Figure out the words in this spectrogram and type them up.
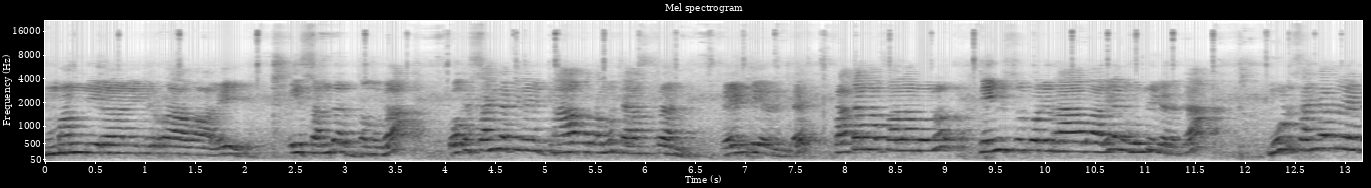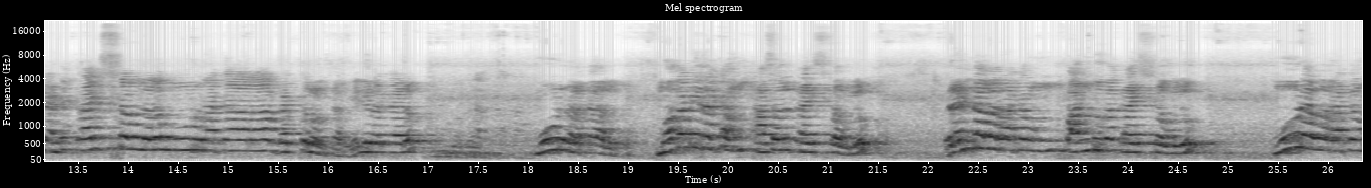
మందిరానికి రావాలి. ఈ సందర్భముగా ఒక సంగతి నేను జ్ఞాపకము చేస్తాను. ఏంటి అని అంటే ప్రథమ ఫలములు తీసుకొని రావాలి అని ఉంది కనుక మూడు సంగతులు ఏంటంటే క్రైస్తవులలో మూడు రకాల వ్యక్తులు ఉంటారు. ఎన్ని రకాలు? మూడు రకాలు. మొదటి రకం అసలు క్రైస్తవులు. రెండవ రకం పండుగ క్రైస్తవులు. మూడవ రకం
